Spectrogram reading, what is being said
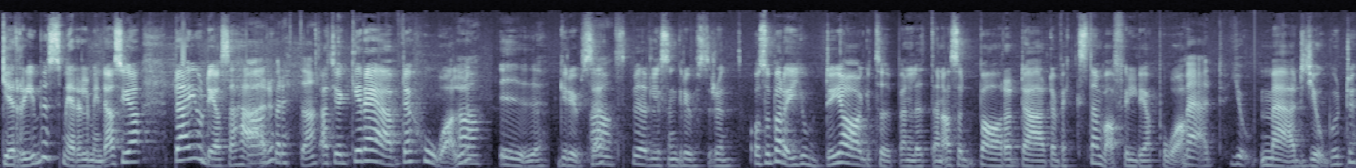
grus mer eller mindre. Alltså jag, där gjorde jag så här. Ja, berätta. Att jag grävde hål Ja. i gruset. Ja. Vi hade liksom grus runt. Och så bara gjorde jag typ en liten, alltså bara där, där växten var fyllde jag på Med jord. med jord.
